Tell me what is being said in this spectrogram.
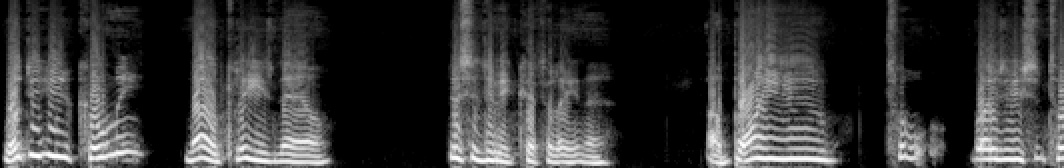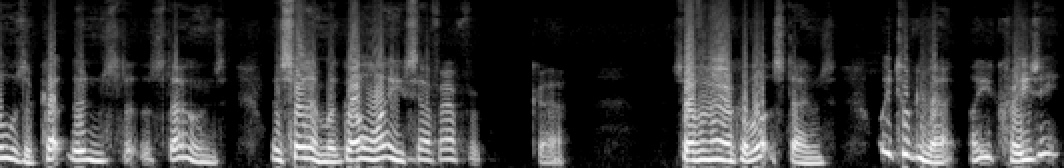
What did you call me? No, please now. Listen to me, Catalina. I'll buy you to- buy you some tools to cut them st- stones. We'll sell them. Go away, South Africa. South America, what stones? What are you talking about? Are you crazy?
